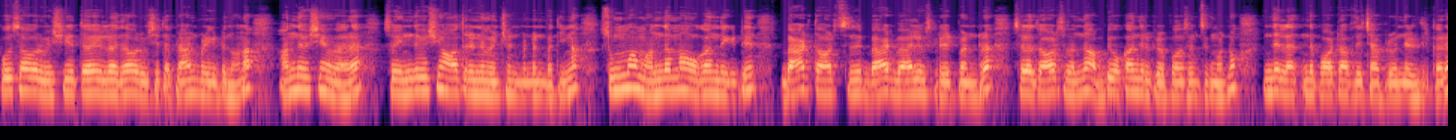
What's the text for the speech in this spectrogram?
புதுசாக ஒரு விஷயத்த இல்லை ஏதாவது ஒரு விஷயத்த பிளான் பண்ணிக்கிட்டு இருந்தோம்னா அந்த விஷயம் வேறு. ஸோ இந்த விஷயம் ஆத்தர் என்ன மென்ஷன் பண்ணுறேன்னு பார்த்தீங்கன்னா சும்மா மந்தமாக உட்காந்துக்கிட்டு bad thoughts bad values create பண்ணுற சில தாட்ஸ் வந்து அப்படியே உட்காந்துருக்கிற பர்சன்ஸுக்கு மட்டும் இந்த இந்த பார்ட் ஆஃப் தி சாப்டர் வந்து எழுதியிருக்காரு.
